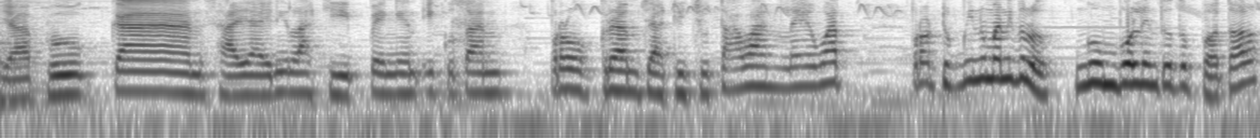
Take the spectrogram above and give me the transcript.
Ya bukan, saya ini lagi pengen ikutan program jadi jutawan lewat produk minuman itu loh. Ngumpulin tutup botol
